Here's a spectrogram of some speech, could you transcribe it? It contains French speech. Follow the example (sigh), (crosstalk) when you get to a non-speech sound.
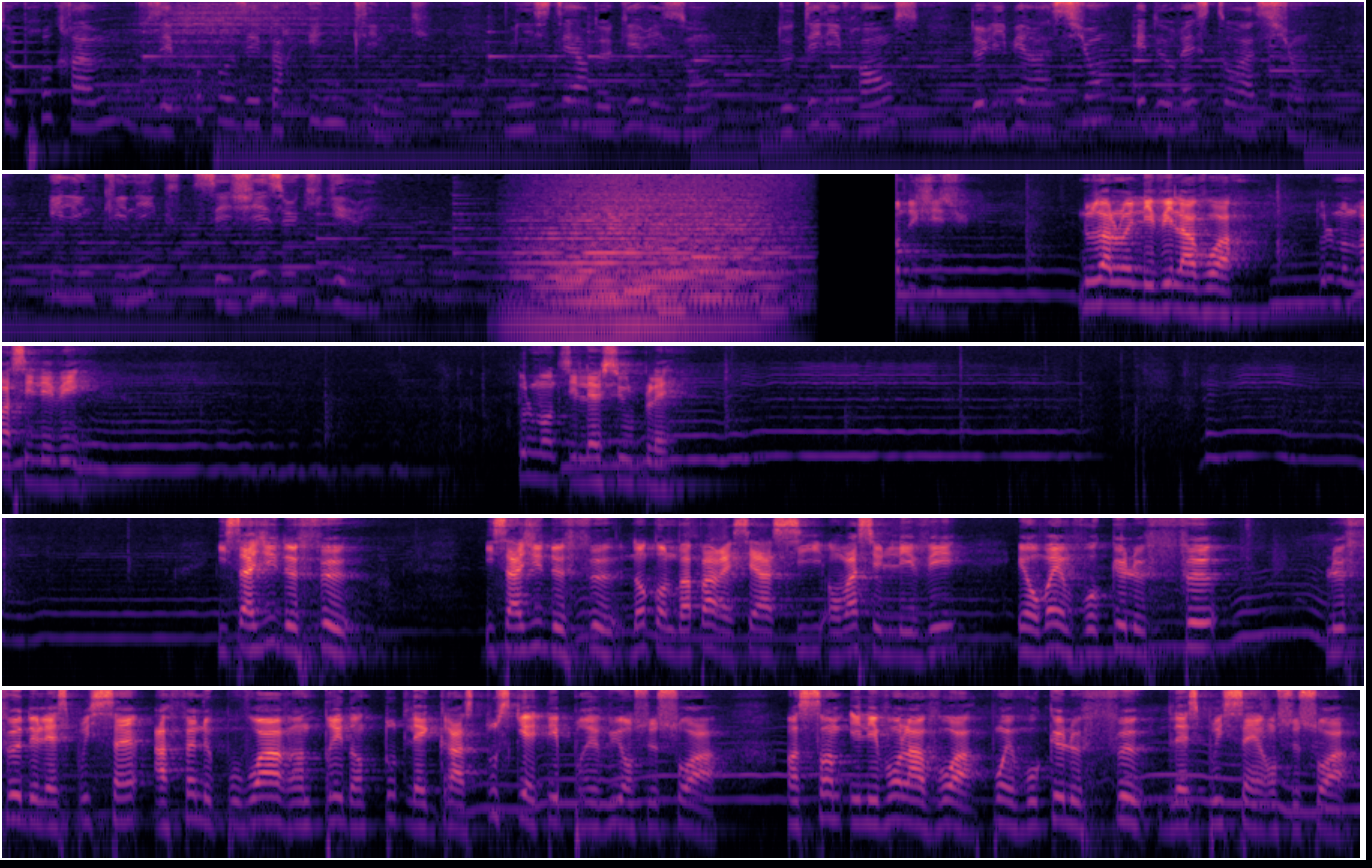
Ce programme vous est proposé par Clinique, ministère de guérison, de délivrance, de libération et de restauration. Healing Clinic, c'est Jésus qui guérit. Nous allons élever la voix. Tout le monde va s'élever. Tout le monde s'élève, s'il vous plaît. Il s'agit de feu. Il s'agit de feu. Donc on ne va pas rester assis, on va se lever et on va invoquer le feu, le feu de l'Esprit Saint afin de pouvoir rentrer dans toutes les grâces, tout ce qui a été prévu en ce soir. Ensemble, élevons la voix pour invoquer le feu de l'Esprit Saint en ce soir.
